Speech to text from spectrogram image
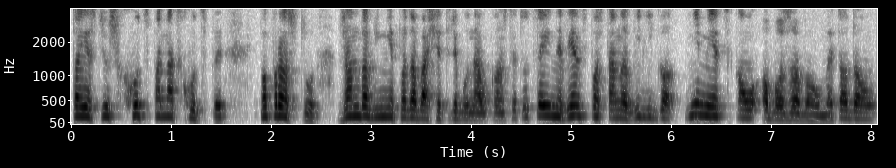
To jest już chucpa nad chucpy. Po prostu rządowi nie podoba się Trybunał Konstytucyjny, więc postanowili go niemiecką obozową metodą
